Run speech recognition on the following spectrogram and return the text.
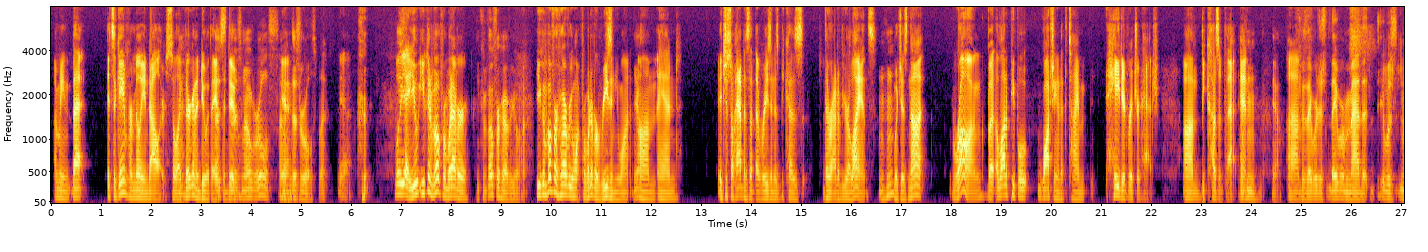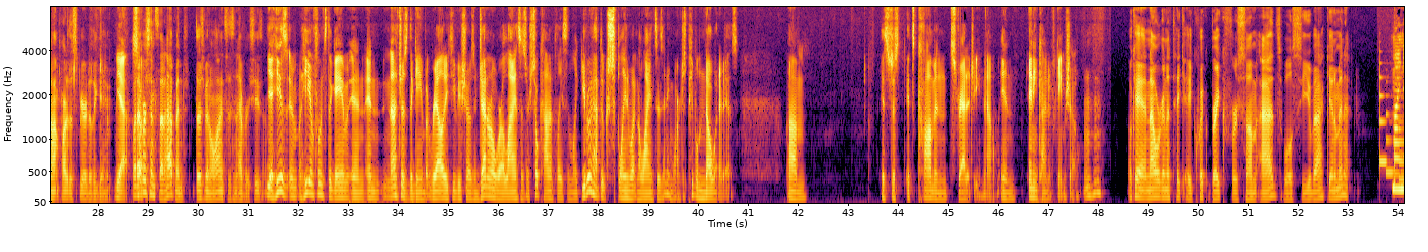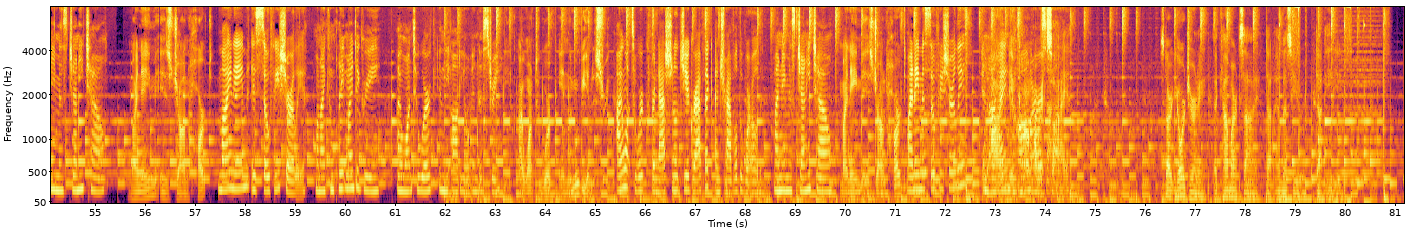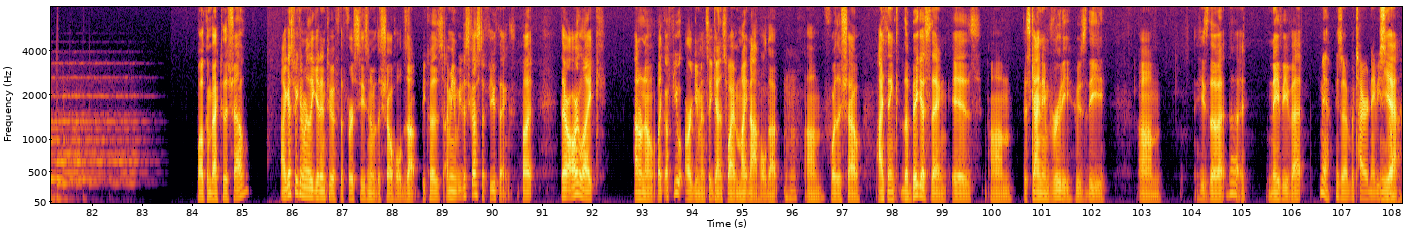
I mean that it's a game for a million dollars, so like Yeah. they're gonna do what they there's, have to do. there's no rules. I Yeah. mean, there's rules, but Yeah. well, yeah, you you can vote for whatever you can vote for whoever you want. you can vote for whoever you want for whatever reason you want. Yeah. Um, and it just so happens that the reason is because they're out of your alliance, hmm which is not wrong, but a lot of people watching it at the time hated Richard Hatch um, because of that. And Mm-hmm. yeah, um, because they were just they were mad that it was not part of the spirit of the game. yeah, But so- ever since that happened, there's been alliances in every season. yeah, he is he influenced the game in and not just the game, but reality TV shows in general, where alliances are so commonplace and like you don't even have to explain what an alliance is anymore. Just people know what it is. Um, it's just it's common strategy now in any kind of game show. Mm-hmm. Okay, and now we're gonna take a quick break for some ads. We'll see you back in a minute. My name is Jenny Chow. My name is John Hart. My name is Sophie Shirley. When I complete my degree, I want to work in the audio industry. I want to work in the movie industry. I want to work for National Geographic and travel the world. My name is Jenny Chow. My name is John Hart. My name is Sophie Shirley, and, I am Com Art Sci. Start your journey at comartsci.msu.edu. Welcome back to the show. I guess we can really get into if the first season of the show holds up because I mean we discussed a few things, but there are like I don't know, like a few arguments against why it might not hold up Mhm. um, for the show. I think the biggest thing is um, this guy named Rudy, who's the um, he's the the Navy vet. Yeah, he's a retired Navy SEAL. Yeah.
